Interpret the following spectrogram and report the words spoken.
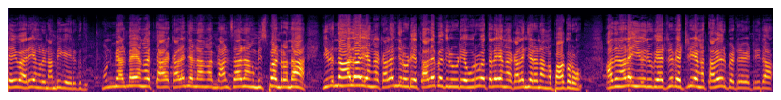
செய்வார் எங்களுக்கு நம்பிக்கை இருக்குது. உண்மையாலுமே எங்கள் த கலைஞர் நாங்கள் நான் சார் நாங்கள் மிஸ் பண்ணுறோம் தான். இருந்தாலும் எங்கள் கலைஞருடைய தளபதிகளுடைய உருவத்தில் எங்கள் கலைஞரை நாங்கள் பார்க்குறோம். அதனால் இவர் வெற்ற வெற்றி எங்கள் தலைவர் பெற்ற வெற்றி தான்.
